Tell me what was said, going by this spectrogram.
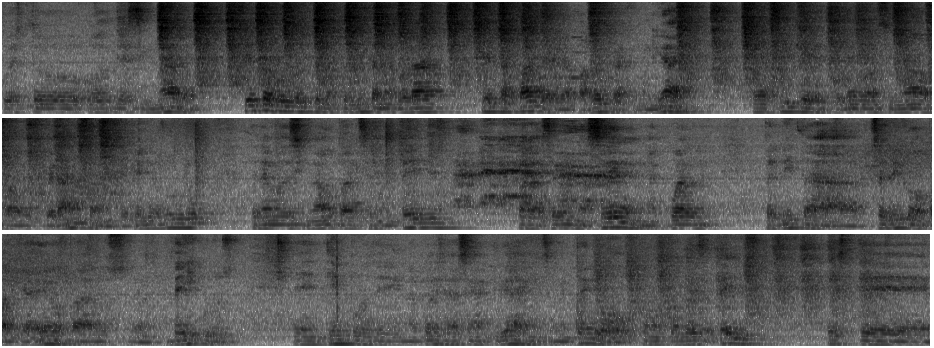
puesto o designado ciertos rubros que nos permitan mejorar cierta parte de la parroquia de la comunidad. Así que tenemos asignado para esperanza, en pequeños rubros, tenemos designado para el cementerio, para hacer una sede en la cual permita servir como parqueadero para los eh, vehículos en tiempos de, en los cuales se hacen actividades en el cementerio o como cuando sepelios. Este,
